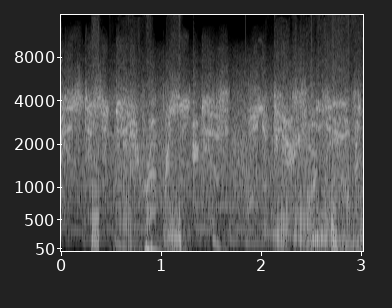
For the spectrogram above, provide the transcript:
Glorious designated representative will appear shortly over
